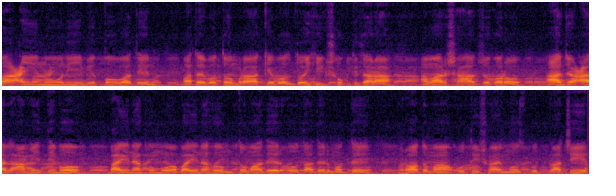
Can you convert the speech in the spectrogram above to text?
ফাইনুনি বিকুয়াতিন অতএব তোমরা কেবল দৈহিক শক্তি দ্বারা আমার সাহায্য করো। আজ আল আমি দিব বাইনাকুম ও বাইনাহুম, তোমাদের ও তাদের মধ্যে রদমা অতিশয় মজবুত প্রাচীর।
